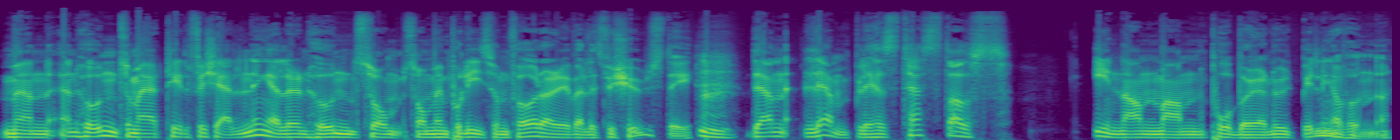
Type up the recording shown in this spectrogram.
men en hund som är till försäljning eller en hund som, som en polishundförare är väldigt förtjust i, den lämplighetstestas innan man påbörjar en utbildning av hunden.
